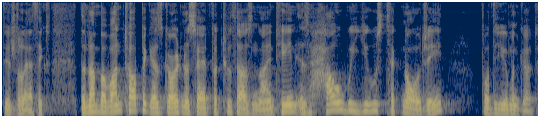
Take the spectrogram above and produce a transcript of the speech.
digital ethics. The number one topic, as Gartner said for 2019, is how we use technology for the human good.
